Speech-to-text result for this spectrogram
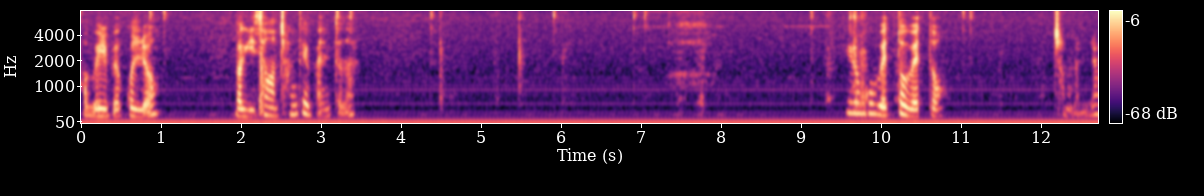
아, 왜 이래 걸려? 막 이상한 창들이 많이 뜨네. 이런 거 왜 떠, 왜 떠? 잠만요.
